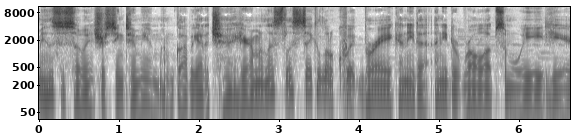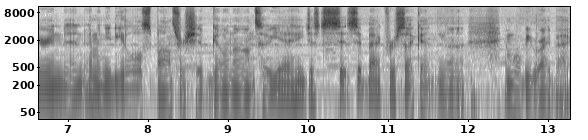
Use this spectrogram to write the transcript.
Man, this is so interesting to me. I'm, I'm glad we got a chat here. I'm mean, let's let's take a little quick break. I need to I need to roll up some weed here, and and, and we need to get a little sponsorship going on. So yeah, hey, just sit sit back for a second, and uh, and we'll be right back.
